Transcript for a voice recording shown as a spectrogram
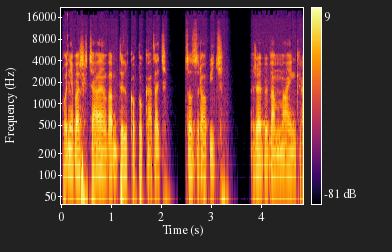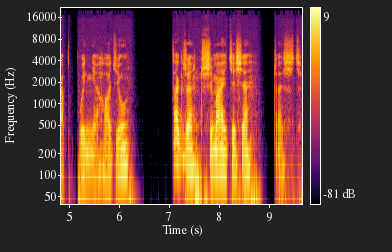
ponieważ chciałem wam tylko pokazać, co zrobić, żeby wam Minecraft płynnie chodził. Także trzymajcie się. Cześć.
